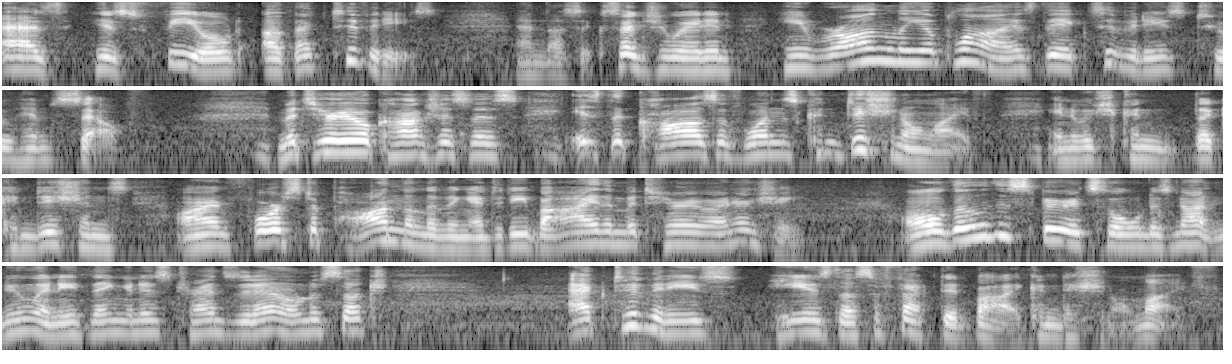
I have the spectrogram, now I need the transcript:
as his field of activities, and thus accentuated, he wrongly applies the activities to himself. Material consciousness is the cause of one's conditional life, in which con the conditions are enforced upon the living entity by the material energy. Although the spirit soul does not do anything and is transcendental to such activities, he is thus affected by conditional life.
